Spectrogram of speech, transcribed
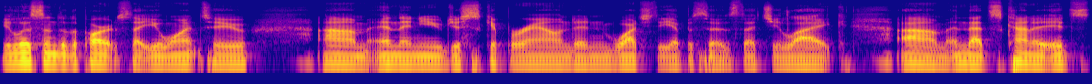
You listen to the parts that you want to um, and then you just skip around and watch the episodes that you like. Um, and that's kind of it's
